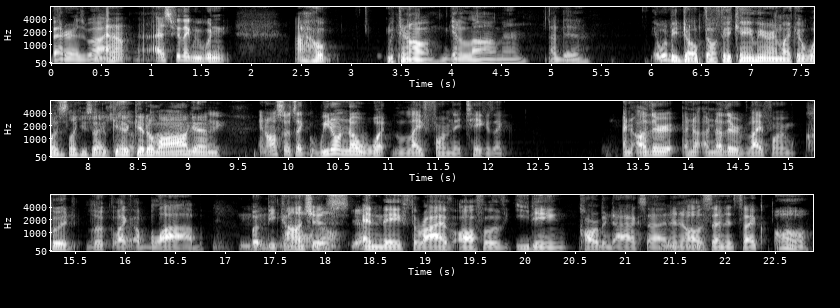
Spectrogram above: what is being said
better as well. I don't. I just feel like we wouldn't. I hope we can all get along, man. I do. It would be dope though if they came here and like it was like you said, get get along and and also it's like we don't know what life form they take. It's like another an, another life form could look like a blob mm-hmm. but be. We don't conscious Yeah. and they thrive off of eating carbon dioxide and all of a mm-hmm. sudden it's like oh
